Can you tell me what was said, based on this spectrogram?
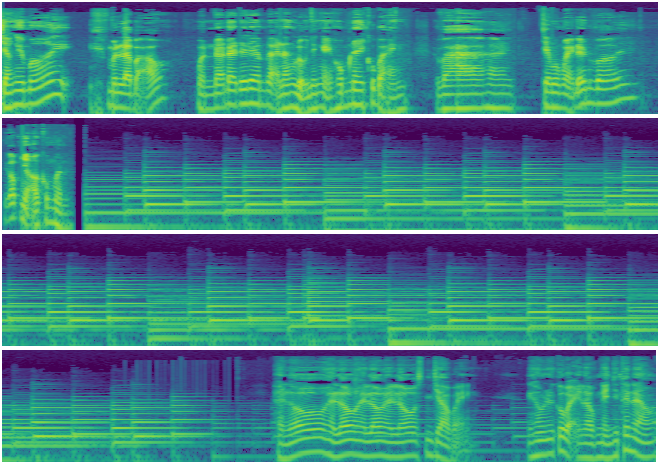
Chào ngày mới, mình là Bảo. Mình ở đây để đem lại năng lượng cho ngày hôm nay của bạn. Và chào mừng bạn đến với góc nhỏ của mình. Hello, hello, hello, hello, xin chào bạn. Ngày hôm nay của bạn là một ngày như thế nào?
